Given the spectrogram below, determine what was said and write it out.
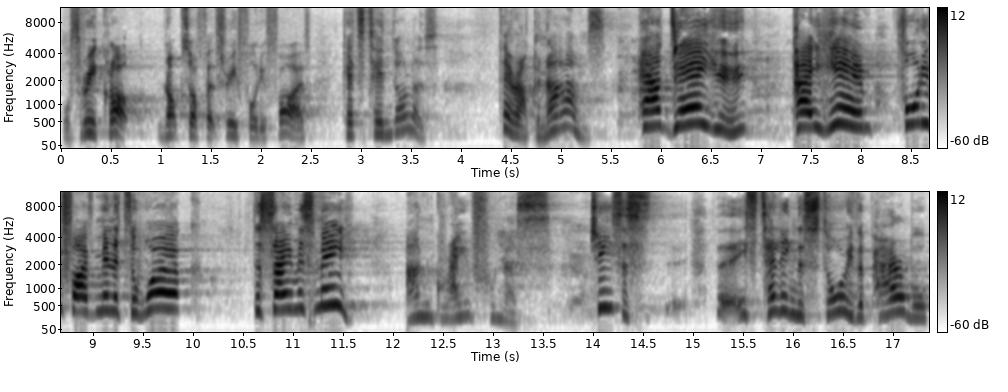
or 3 o'clock knocks off at 3.45, gets $10. They're up in arms. How dare you pay him 45 minutes of work the same as me? ungratefulness. Yeah. Jesus uh, is telling the story, the parable.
